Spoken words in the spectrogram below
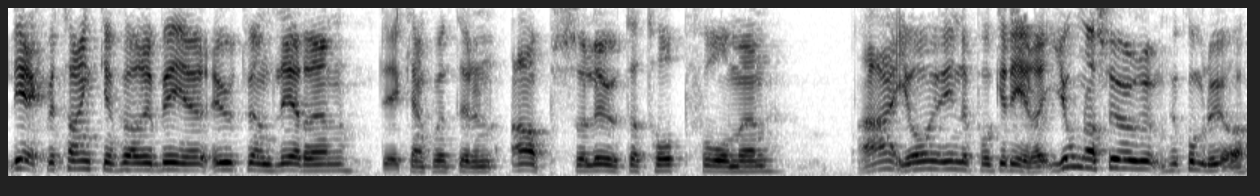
Lek med tanken Ferrari BR, utvänt ledaren. Det kanske inte är den absoluta toppformen. Nej, jag är inne på gardera. Jonas, hur, hur kommer du göra?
